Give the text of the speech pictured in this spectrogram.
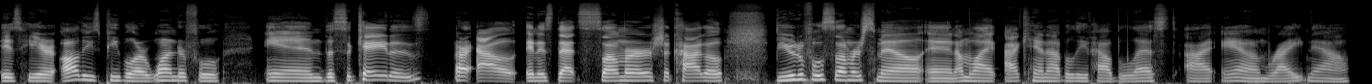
is here. All these people are wonderful. And the cicadas are out and it's that summer Chicago beautiful summer smell and I'm like I cannot believe how blessed I am right now.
